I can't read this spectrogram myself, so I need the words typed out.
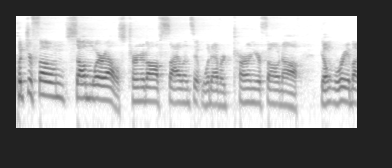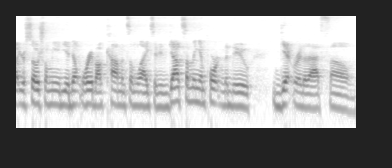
put your phone somewhere else. Turn it off, silence it, whatever. Turn your phone off. Don't worry about your social media. Don't worry about comments and likes. If you've got something important to do, get rid of that phone.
